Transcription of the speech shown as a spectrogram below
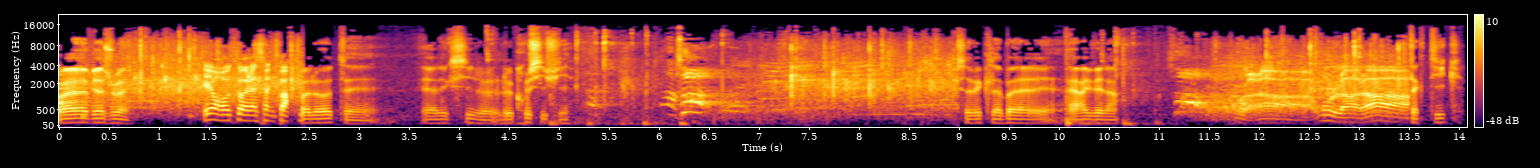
Ouais, bien joué. Et on recolle à 5 partout. Balotte et, et Alexis le, le crucifie. Il savait que la balle arrivée là. Oh là là, oh là là. Tactique.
